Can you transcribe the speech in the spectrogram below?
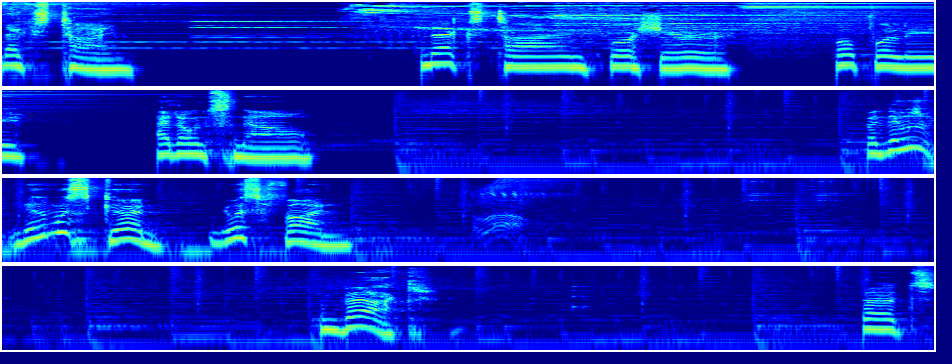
Next time. Next time for sure. Hopefully, I don't snow. But this was, this was good. It was fun. Hello. I'm back. But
